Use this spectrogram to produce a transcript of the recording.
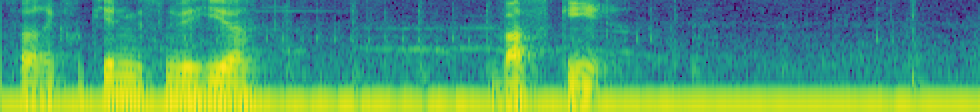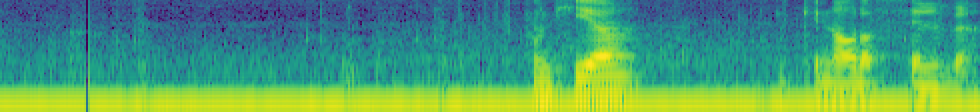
So, rekrutieren müssen wir hier... Was geht? Und hier genau dasselbe.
